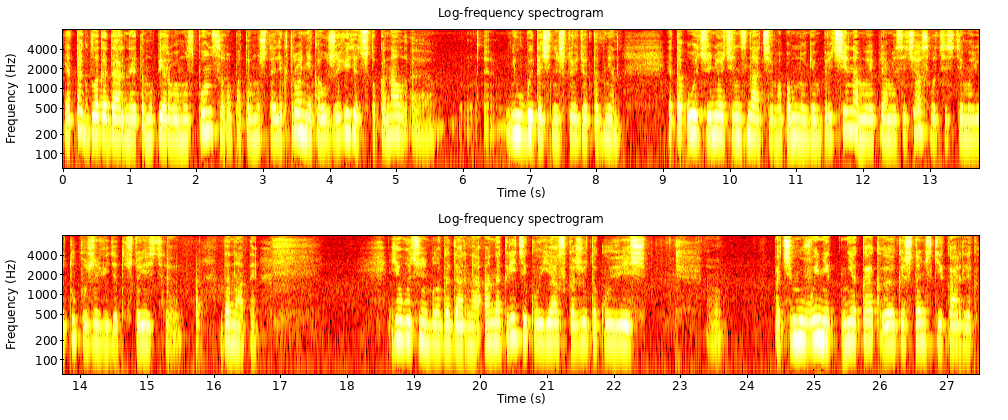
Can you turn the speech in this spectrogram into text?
Я так благодарна этому первому спонсору, потому что электроника уже видит, что канал э, неубыточный, что идет обмен. Это очень-очень значимо по многим причинам, и прямо сейчас вот система YouTube уже видит, что есть э, донаты. Я очень благодарна. А на критику я скажу такую вещь. Э, почему вы не, не как э, Кыштымский карлик?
